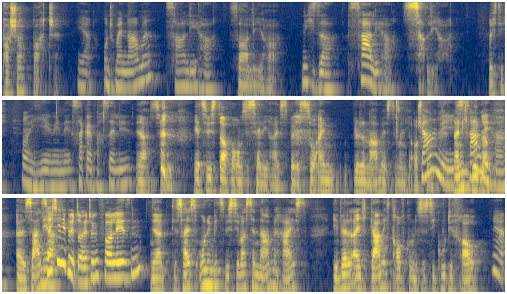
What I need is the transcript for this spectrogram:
Paschabace. Ja. Und mein Name? Saliha. Saliha. Nicht Sa. Saliha. Saliha. Richtig? Oh je, Mene. Sag einfach Sally. Ja, Sally. Jetzt wisst ihr auch, warum sie Sally heißt, weil es so ein blöder Name ist, den man nicht ausspricht. Gar nicht. Nein, nicht blöder Name. Saliha. Äh, Soll Salia. ich dir die Bedeutung vorlesen? Ja, das heißt, ohne Witz, wisst ihr, was der Name heißt? Ihr werdet eigentlich gar nicht drauf kommen, das ist die gute Frau. Ja.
